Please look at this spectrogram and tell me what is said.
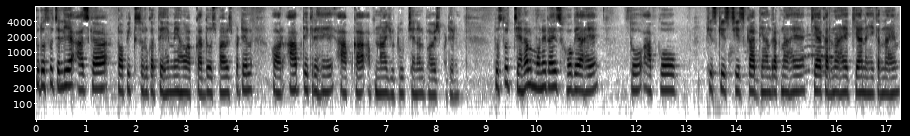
तो दोस्तों, चलिए आज का टॉपिक शुरू करते हैं। मैं हूँ आपका दोस्त भावेश पटेल और आप देख रहे हैं आपका अपना यूट्यूब चैनल भावेश पटेल। दोस्तों चैनल मोनेटाइज हो गया है तो आपको किस किस चीज़ का ध्यान रखना है क्या करना है क्या नहीं करना है।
